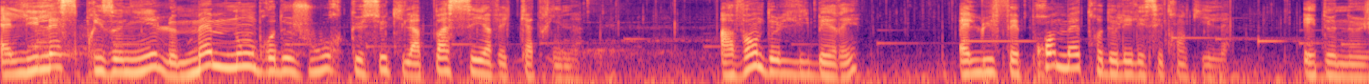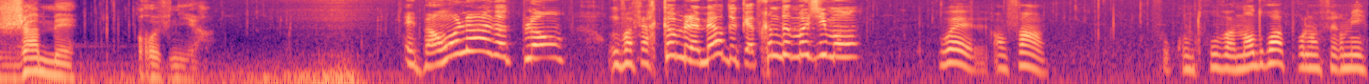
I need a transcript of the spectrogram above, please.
Elle l'y laisse prisonnier le même nombre de jours que ceux qu'il a passés avec Catherine. Avant de le libérer, elle lui fait promettre de les laisser tranquilles et de ne jamais revenir. Eh ben on l'a notre plan On va faire comme la mère de Catherine de Mogimont Ouais, enfin, faut qu'on trouve un endroit pour l'enfermer.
